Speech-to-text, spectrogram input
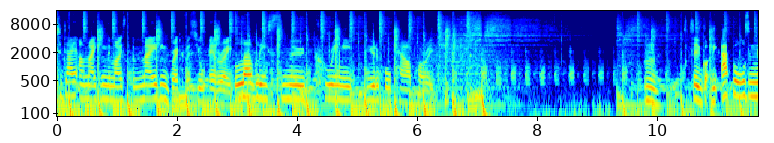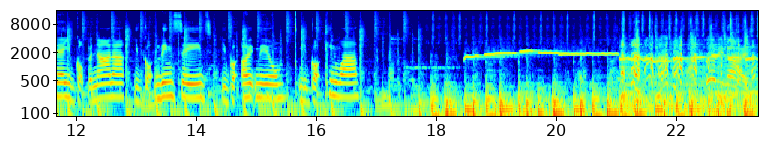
Today I'm making the most amazing breakfast you'll ever eat. Lovely, smooth, creamy, beautiful power porridge. Mm. So you've got the apples in there, you've got banana, you've got linseeds, you've got oatmeal, you've got quinoa. Very nice.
